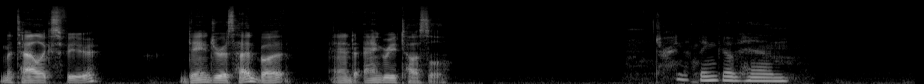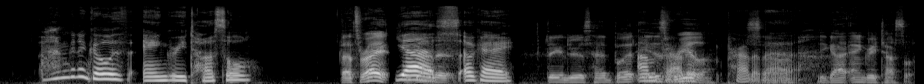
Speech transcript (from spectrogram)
Metallic Sphere, Dangerous Headbutt, and Angry Tussle. trying to think of him. I'm gonna go with angry tussle. That's right. Yes. Okay. Dangerous Headbutt I'm is proud of- real. proud of So, that. You got Angry Tussle.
